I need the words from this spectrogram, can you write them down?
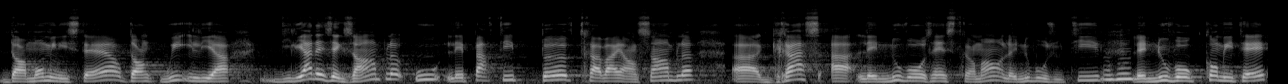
dans mon ministère. Donc, oui, il y a, il y a des exemples où les partis peuvent travailler ensemble euh, grâce à les nouveaux instruments, les nouveaux outils, mm-hmm. les nouveaux comités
